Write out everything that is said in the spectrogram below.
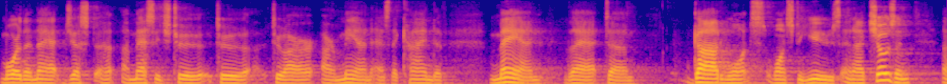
more than that, just a, a message to, to, to our, our men as the kind of man that um, God wants, wants to use. And I've chosen a,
